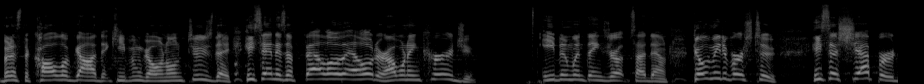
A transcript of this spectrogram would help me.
But it's the call of God that keep him going on Tuesday. He's saying, as a fellow elder, I want to encourage you, even when things are upside down. Go with me to verse 2. He says, Shepherd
